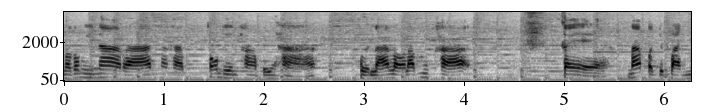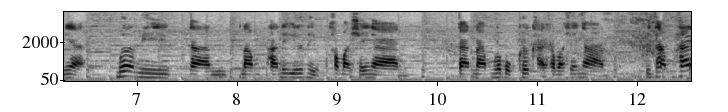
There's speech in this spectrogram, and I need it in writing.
เราต้องมีหน้าร้านนะครับ ต้องเดินทางไปหาเปิดร้านรอรับลูกค้า แต่ณปัจจุบันเนี่ยเมื่อมีการนำพาณิชย์อิเล็กทรอนิกส์เข้ามาใช้งาน การนำระบบเครือข่ายเข้ามาใช้งานจะทำให้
